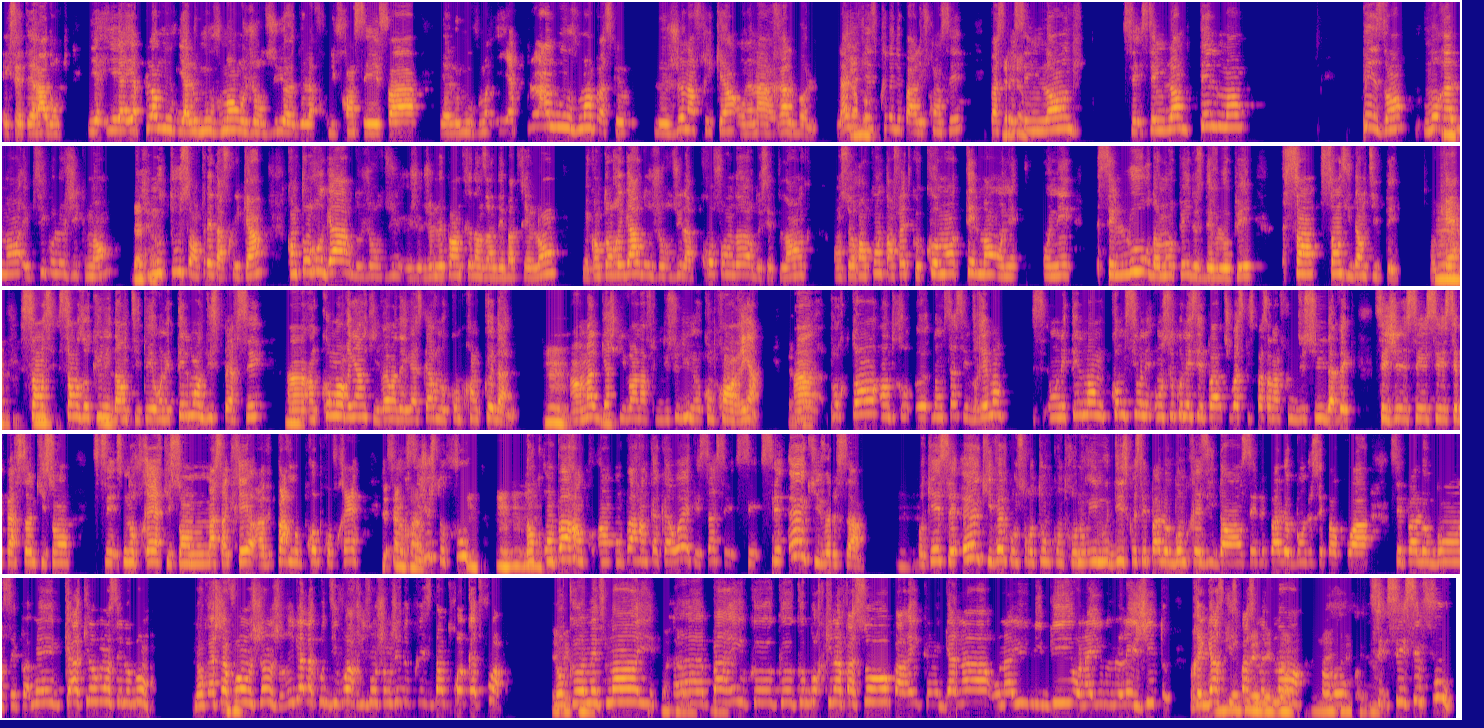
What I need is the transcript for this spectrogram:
etc. Donc, il y a, y a, plein de, il y a le mouvement aujourd'hui la, du franc CFA, il y a le mouvement, il y a plein de mouvements parce que le jeune africain, on en a ras-le-bol. Là, j'ai fait exprès de parler français parce que c'est une langue, c'est une langue tellement pesant moralement et psychologiquement nous tous, en fait, Africains. Quand on regarde aujourd'hui, je, je, ne vais pas entrer dans un débat très long, mais quand on regarde aujourd'hui la profondeur de cette langue, on se rend compte, en fait, que comment tellement on est, on est, c'est lourd dans nos pays de se développer sans, sans identité. ok? Mmh. sans, sans aucune mmh. identité. On est tellement dispersé. Un, un, Comorien qui va à Madagascar ne comprend que dalle. Un Malgache qui va en Afrique du Sud, il ne comprend rien. Un, pourtant, entre, euh, donc ça, c'est vraiment on est tellement comme si on ne on se connaissait pas. Tu vois ce qui se passe en Afrique du Sud avec ces, ces, ces, ces personnes qui sont nos frères qui sont massacrés par nos propres frères. C'est juste fou. Mm, mm, mm, Donc on part en, on part en cacahuète et ça, c'est eux qui veulent ça. Ok, c'est eux qui veulent qu'on se retourne contre nous. Ils nous disent que c'est pas le bon président, c'est pas le bon, je sais pas quoi, c'est pas le bon, c'est pas. Mais à quel moment c'est le bon? Donc à chaque fois, on change. Regarde la Côte d'Ivoire, ils ont changé de président trois, quatre fois. Donc euh, maintenant, euh, pareil que, que, que, Burkina Faso, pareil que le Ghana, on a eu Libye, on a eu l'Égypte. Regarde ce qui se passe maintenant. Oh, oh, c'est fou.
